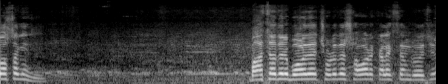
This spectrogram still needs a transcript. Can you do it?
দশটা কেজি। বাচ্চাদের, বড়দের, ছোটদের সবার কালেকশন রয়েছে।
